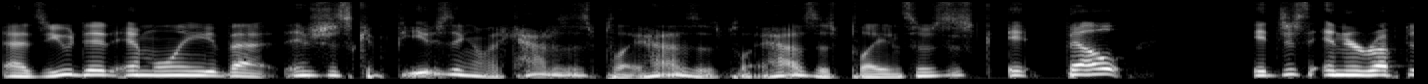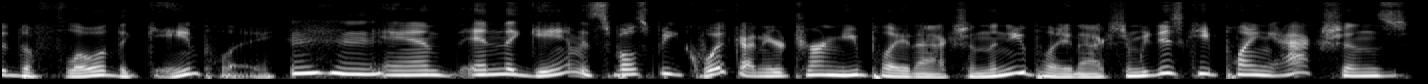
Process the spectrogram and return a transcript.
as you did, Emily, that it was just confusing. Like, how does this play? How does this play? How does this play? And so it just it felt it just interrupted the flow of the gameplay. Mm-hmm. And in the game, it's supposed to be quick. On your turn, you play an action, then you play an action. We just keep playing actions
